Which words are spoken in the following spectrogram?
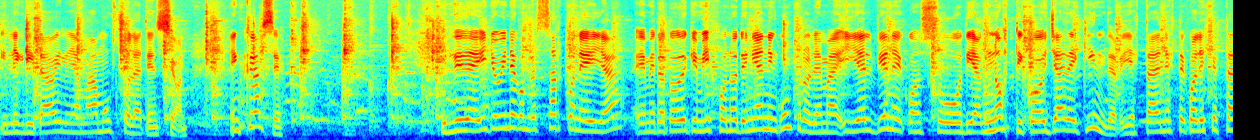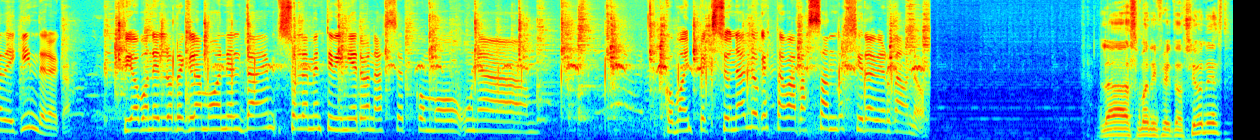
y le gritaba y le llamaba mucho la atención en clase. Y desde ahí yo vine a conversar con ella, eh, me trató de que mi hijo no tenía ningún problema y él viene con su diagnóstico ya de kinder y está en este colegio, está de kinder acá. Fui a poner los reclamos en el DAEM, solamente vinieron a hacer como una... como a inspeccionar lo que estaba pasando, si era verdad o no. Las manifestaciones,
